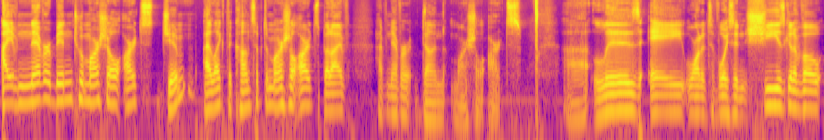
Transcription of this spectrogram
I have never been to a martial arts gym. I like the concept of martial arts, but I've I've never done martial arts. Uh, Liz A wanted to voice in. She's going to vote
